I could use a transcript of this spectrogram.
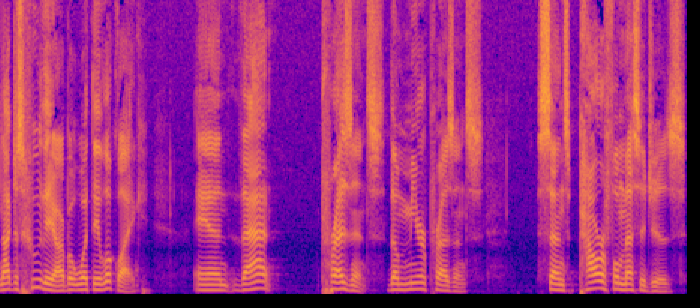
not just who they are, but what they look like. And that presence, the mere presence, sends powerful messages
